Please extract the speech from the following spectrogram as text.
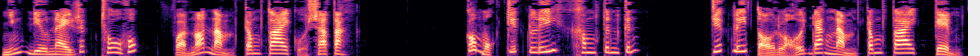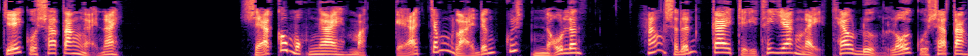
những điều này rất thu hút và nó nằm trong tay của Satan. Có một triết lý không tinh kính. Triết lý tội lỗi đang nằm trong tay kềm chế của Satan ngày nay. Sẽ có một ngày mà kẻ chống lại đấng Christ nổi lên. Hắn sẽ đến cai trị thế gian này theo đường lối của Satan.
